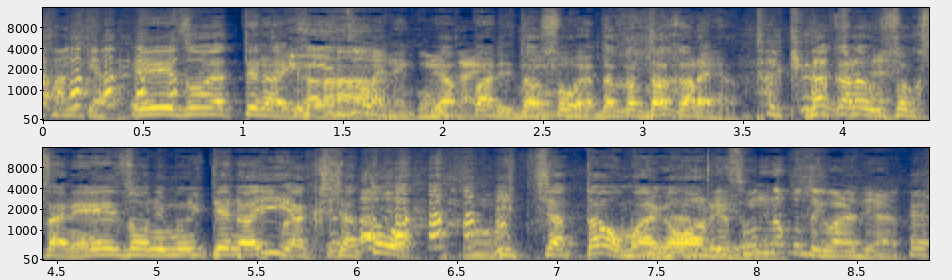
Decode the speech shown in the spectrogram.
関係ない。映像やってないから。映像やねん今回やっぱり、だ、そうや。だから、だからやん。だから嘘くさいね。映像に向いてない役者と、言っちゃったお前が悪いよ、ね。なんでそんなこと言われてやる？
